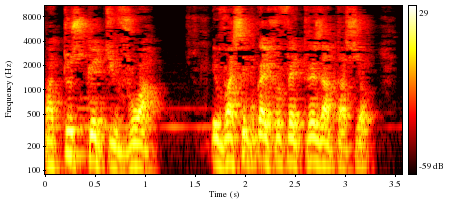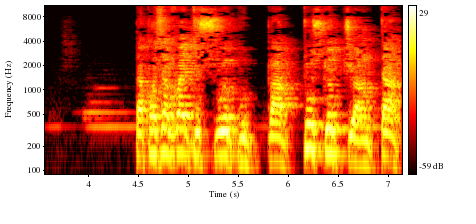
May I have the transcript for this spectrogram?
par tout ce que tu vois. Et voici pourquoi il faut faire très attention. Ta conscience va être souillée par tout ce que tu entends.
